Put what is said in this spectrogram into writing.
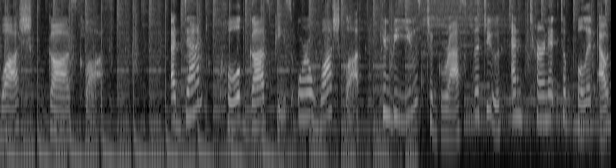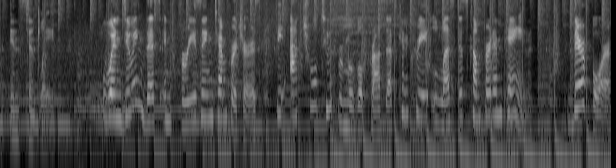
wash gauze cloth. A damp, cold gauze piece or a washcloth can be used to grasp the tooth and turn it to pull it out instantly. When doing this in freezing temperatures, the actual tooth removal process can create less discomfort and pain. Therefore,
